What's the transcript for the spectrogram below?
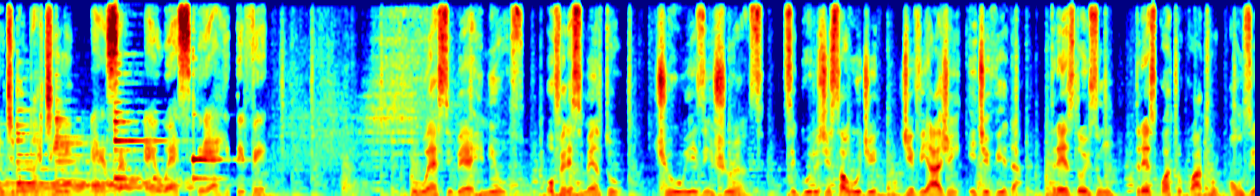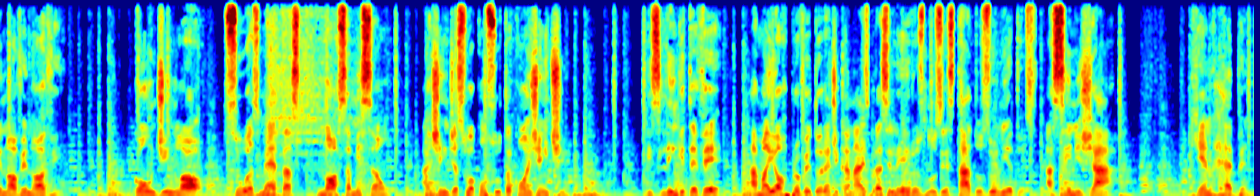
comente e compartilhe. Essa é o SBR TV. O SBR News. Oferecimento: Easy Insurance. Seguros de saúde, de viagem e de vida. 321 344 1199. Gondin Law. Suas metas, nossa missão. Agende a sua consulta com a gente. Sling TV, a maior provedora de canais brasileiros nos Estados Unidos. Assine já. Can Happen.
